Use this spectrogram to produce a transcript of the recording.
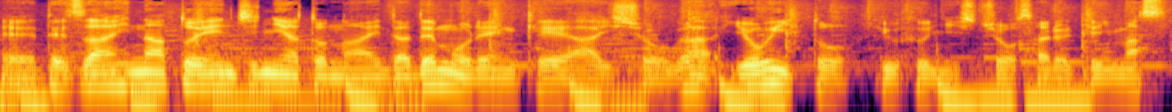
デザイナーとエンジニアとの間でも連携相性が良いというふうに主張されています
